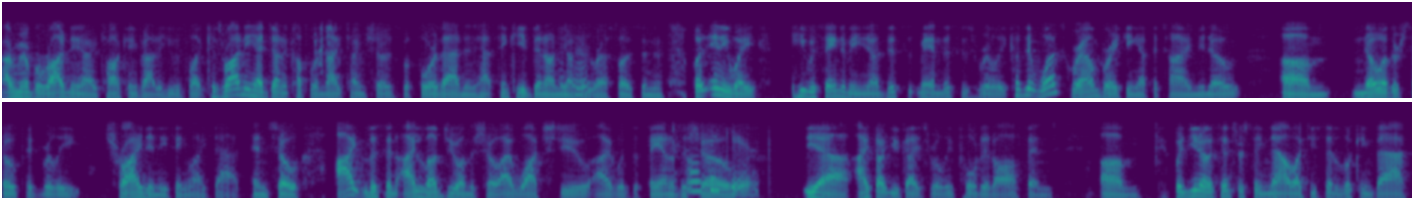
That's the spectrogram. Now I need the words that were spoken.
I remember Rodney and I talking about it. He was like, because Rodney had done a couple of nighttime shows before that, and I think he had been on Young and Mhm. Restless, and but anyway, he was saying to me, you know, this man, this is really because it was groundbreaking at the time. You know, um, no other soap had really tried anything like that, and so I listen. I loved you on the show. I watched you. I was a fan of the oh, show. thank you. Yeah, I thought you guys really pulled it off, and um, but you know it's interesting now. Like you said, looking back,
